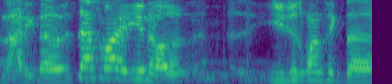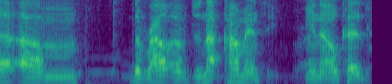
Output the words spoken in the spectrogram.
snotty nose. that's why you know you just want to take the um the route of just not commenting you know because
